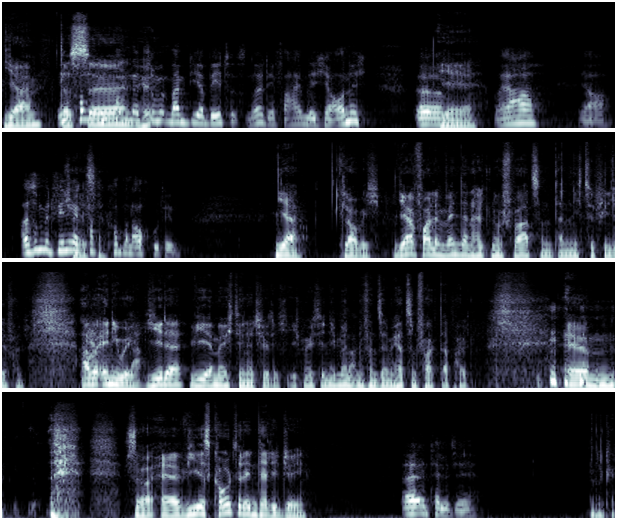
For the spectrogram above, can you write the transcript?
Ja, das. Äh, kommt dazu mit meinem Diabetes, ne? Den verheimliche ich ja auch nicht. Ähm, yeah, yeah. Ja, ja. Also mit weniger Scheiße. Kaffee kommt man auch gut hin. Ja, glaube ich. Ja, vor allem wenn dann halt nur schwarz und dann nicht zu viel davon. Aber anyway, ja. jeder wie er möchte natürlich. Ich möchte niemanden Exakt. von seinem Herzinfarkt abhalten. ähm, so, äh, wie ist Code oder IntelliJ? Äh, IntelliJ. Okay.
